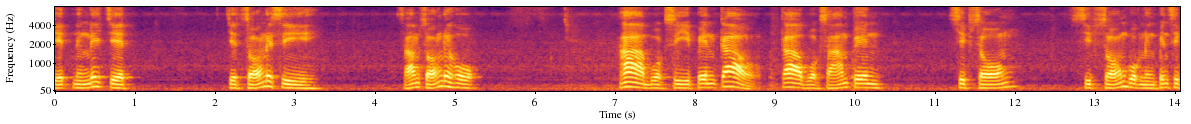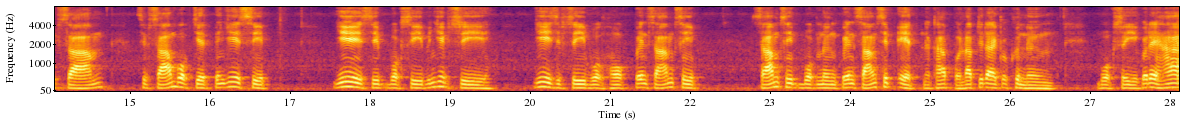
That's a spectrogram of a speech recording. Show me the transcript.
เจ็ดหนึ่งได้เจ็ดเจ็ดสองได้สี่สามสองได้หกห้าบวกสี่เป็นเก้าเก้าบวกสามเป็นสิบสองสิบสองบวกหนึ่งเป็นสิบสามสิบสามบวกเจ็ดเป็นยี่สิบยี่สิบบวกสี่เป็นยี่สิบสี่ยี่สิบสี่บวกหกเป็นสามสิบ สามสิบบวกหนึ่งเป็นสามสิบเอ็ดนะครับ ผลลัพธ์ที่ได้ก็คือหนึ่งบวกสี่ก็ได้ห้า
